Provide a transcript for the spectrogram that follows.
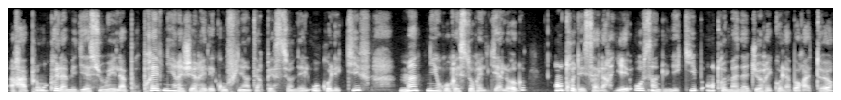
Rappelons que la médiation est là pour prévenir et gérer les conflits interpersonnels ou collectifs, maintenir ou restaurer le dialogue entre des salariés au sein d'une équipe, entre managers et collaborateurs,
